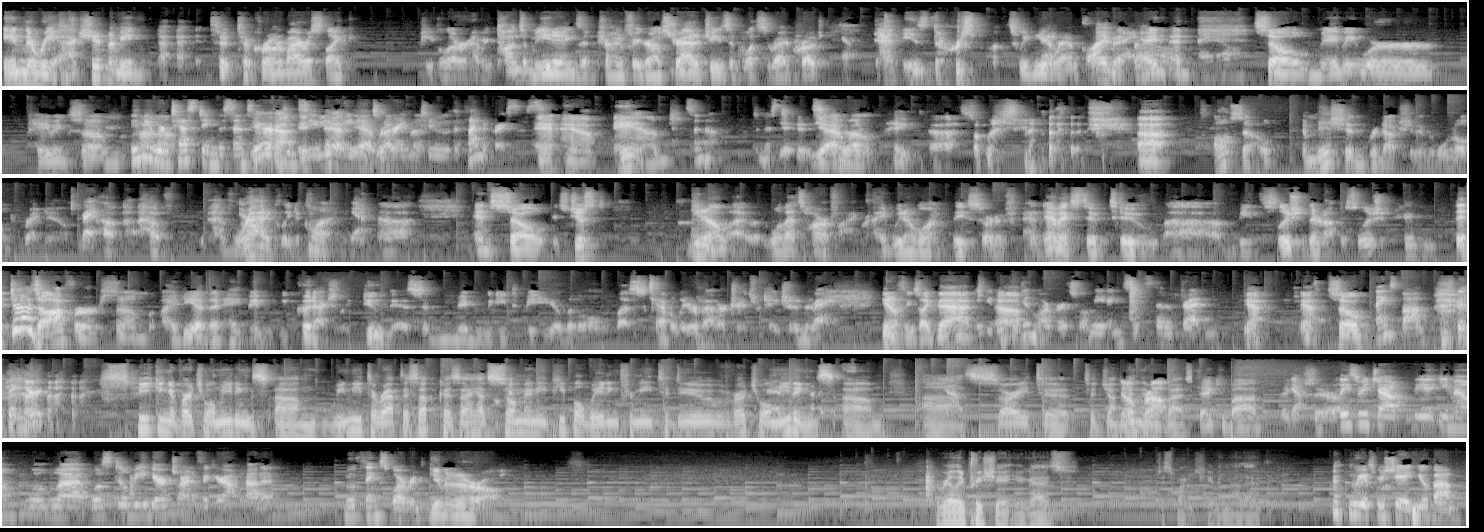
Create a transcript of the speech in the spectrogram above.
in the reaction, I mean, uh, uh, to, to coronavirus, like people are having tons of meetings and trying to figure out strategies and what's the right approach. Yeah. That is the response we need around climate, I right? know, And so maybe we're paving some. Maybe uh, we're testing the sense of yeah, urgency it- that yeah, we need to right, bring right. to the climate crisis. and, and, and it's enough. Optimistic. Yeah, well, hey, uh, somebody's. uh, also, emission reduction in the world right now Right. have have, have Yeah. radically declined. Yeah. Uh, and so it's just, you know, uh, well, that's horrifying, right? We don't want these sort of pandemics to to uh, be the solution. They're not the solution. Mhm. It does offer some idea that hey, maybe we could actually do this, and maybe we need to be a little less cavalier about our transportation, and, Right. you know, things like that. Maybe we Um, could do more virtual meetings instead of driving. Yeah, yeah. So Thanks, Bob. Good thing you're. Speaking of virtual meetings, um, we need to wrap this up because I have so many people waiting for me to do virtual meetings. Um, uh, Yeah. Sorry to to jump no in there, problem. but Thank you, Bob. Thank Yeah. you, Sarah. Please reach out via email. We'll uh, we'll still be here trying to figure out how to move things forward. Giving it our all. I really appreciate you guys. Just wanted you to know that. we appreciate you, Bob.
